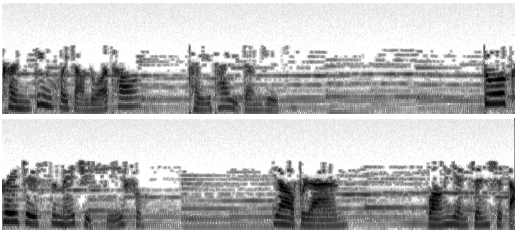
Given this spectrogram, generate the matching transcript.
肯定会找罗涛陪他一段日子。多亏这厮没娶媳妇，要不然王艳真是倒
